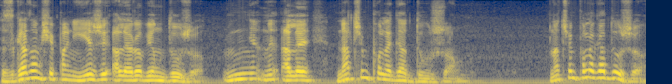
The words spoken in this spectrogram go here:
zgadzam się, panie Jerzy, ale robią dużo. Ale na czym polega dużo? Na czym polega dużo?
